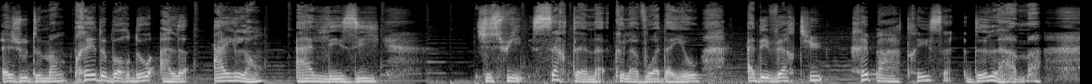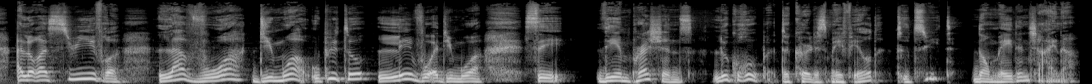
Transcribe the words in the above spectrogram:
elle joue demain près de Bordeaux à le Highland. Allez-y. Je suis certaine que la voix d'Ayo a des vertus réparatrices de l'âme. Alors à suivre la voix du mois, ou plutôt les voix du mois, c'est The Impressions, le groupe de Curtis Mayfield, tout de suite dans Made in China.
